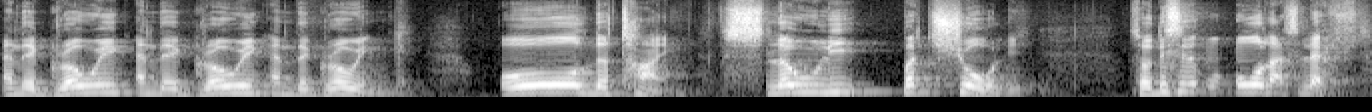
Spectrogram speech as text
and they're growing and they're growing and they're growing all the time. slowly but surely. So this is all that's left.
